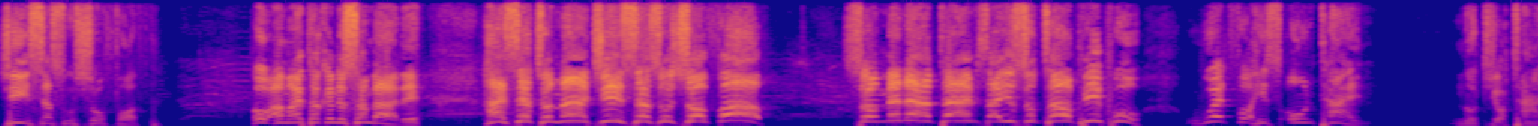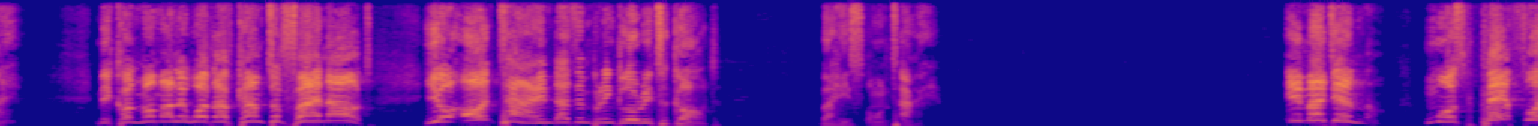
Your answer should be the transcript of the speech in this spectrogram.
Jesus will show forth. Oh, am I talking to somebody? I said tonight, Jesus will show forth. So many times I used to tell people, wait for his own time, not your time. Because normally, what I've come to find out, your own time doesn't bring glory to God, but his own time. Imagine most painful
